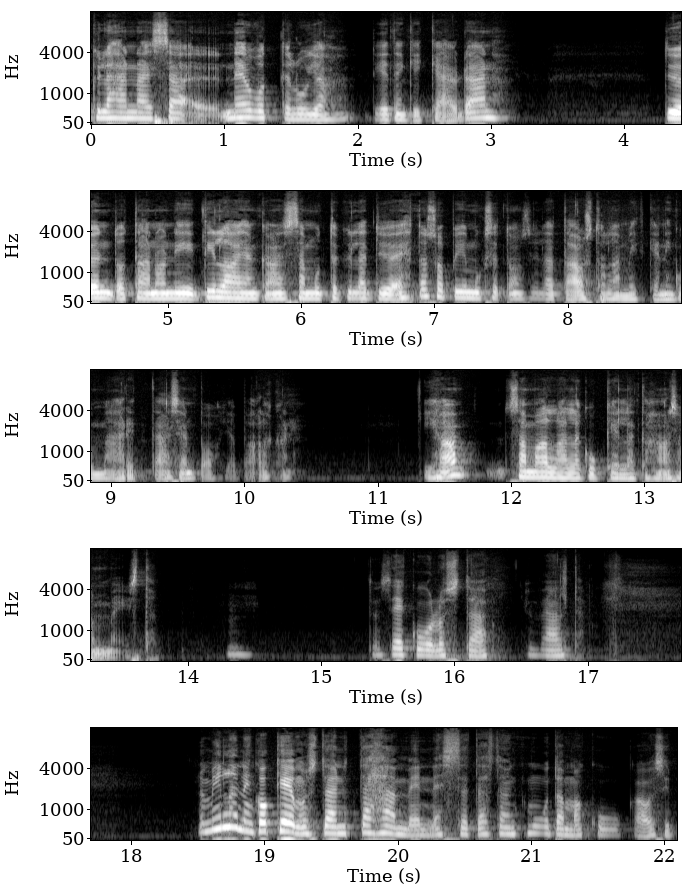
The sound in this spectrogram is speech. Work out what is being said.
Kyllähän näissä neuvotteluja tietenkin käydään työn tota, no niin, tilaajan kanssa, mutta kyllä työehtosopimukset on sillä taustalla, mitkä niin kuin määrittää sen pohjapalkan. Ihan samalla lailla kuin kellä tahansa meistä. Hmm. Se kuulostaa hyvältä. No millainen kokemus tämä nyt tähän mennessä? Tästä on nyt muutama kuukausi,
